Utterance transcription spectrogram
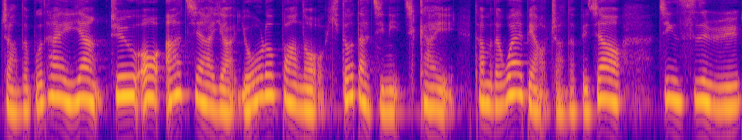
长得不太一样。彼欧、の外亚はアジアやヨーロッパのヒたちに似い他们的外表长得比较近似于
